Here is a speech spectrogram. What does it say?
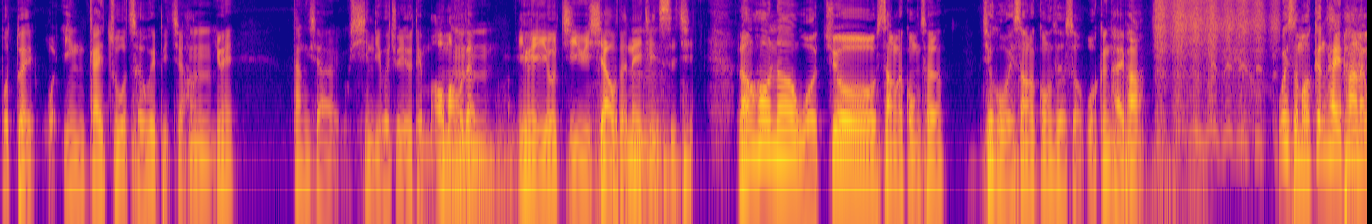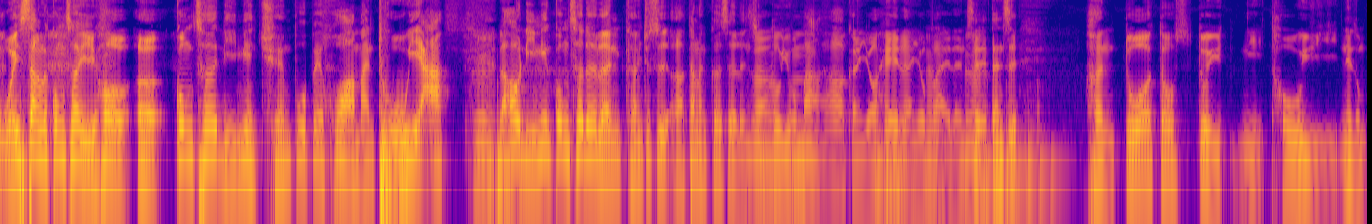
不对，我应该坐车会比较好，嗯、因为当下心里会觉得有点毛毛的，嗯、因为也有基于下午的那件事情。嗯、然后呢，我就上了公车。结果我一上了公车的时候，我更害怕。为什么更害怕呢？我一上了公车以后，呃，公车里面全部被画满涂鸦，嗯、然后里面公车的人可能就是呃，当然各色人种都有嘛，嗯、呃，可能有黑人有白人之类，但是。很多都是对你投以那种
